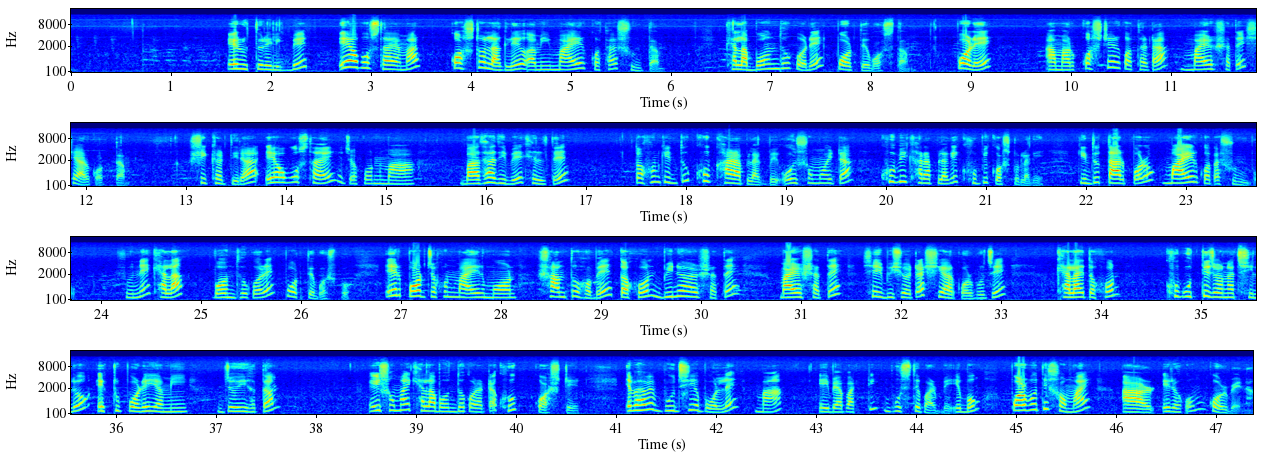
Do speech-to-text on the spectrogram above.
এর উত্তরে লিখবে, এ অবস্থায় আমার কষ্ট লাগলেও আমি মায়ের কথা শুনতাম। খেলা বন্ধ করে পড়তে বসতাম। পরে আমার কষ্টের কথাটা মায়ের সাথে শেয়ার করতাম। শিক্ষার্থীরা এ অবস্থায় যখন মা বাধা দিবে খেলতে, তখন কিন্তু খুব খারাপ লাগবে। ওই সময়টা খুবই খারাপ লাগে, খুবই কষ্ট লাগে। কিন্তু তারপরও মায়ের কথা শুনব। শুনে খেলা বন্ধ করে পড়তে বসবো। এরপর যখন মায়ের মন শান্ত হবে, তখন বিনয়ের সাথে, মায়ের সাথে সেই বিষয়টা শেয়ার করব যে, খেলায় তখন খুব উত্তেজনা ছিল। একটু পরেই আমি জয়ী হতাম। এই সময় খেলা বন্ধ করাটা খুব কষ্টের। এভাবে বুঝিয়ে বললে মা এই ব্যাপারটি বুঝতে পারবে এবং পরবর্তী সময় আর এরকম করবে না।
